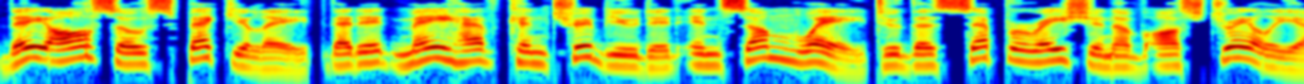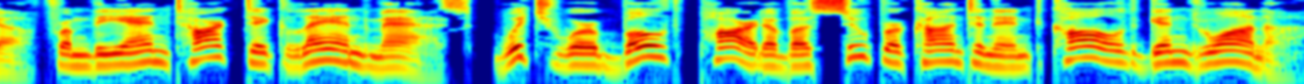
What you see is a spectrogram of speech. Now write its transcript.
They also speculate that it may have contributed in some way to the separation of Australia from the Antarctic landmass, which were both part of a supercontinent called Gondwana.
